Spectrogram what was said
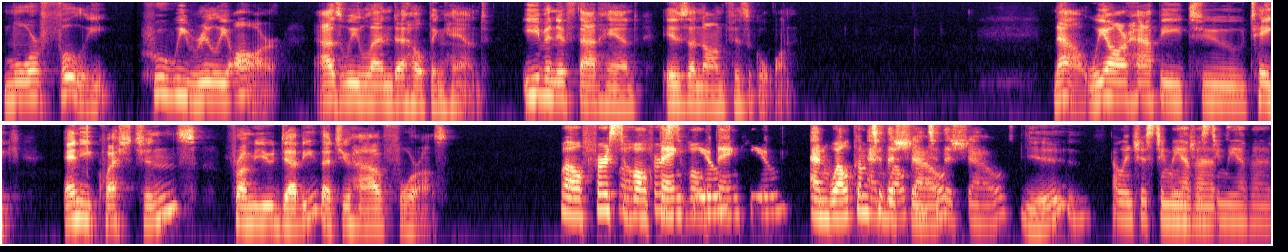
more fully who we really are as we lend a helping hand, even if that hand is a non physical one. Now, we are happy to take any questions from you, Debbi, that you have for us. Well, first well, of all, first thank of all, you. Thank you. And welcome, and to, the welcome to the show. Yeah. How interesting we How have interesting a we have a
